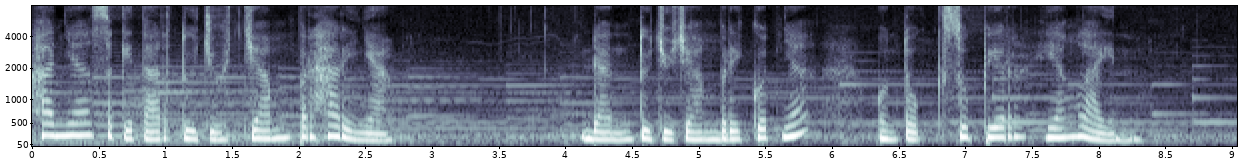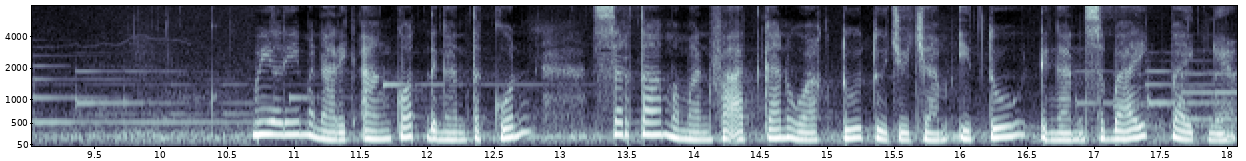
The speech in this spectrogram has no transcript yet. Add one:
hanya sekitar tujuh jam perharinya. Dan tujuh jam berikutnya untuk supir yang lain. Willy menarik angkot dengan tekun serta memanfaatkan waktu tujuh jam itu dengan sebaik-baiknya.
